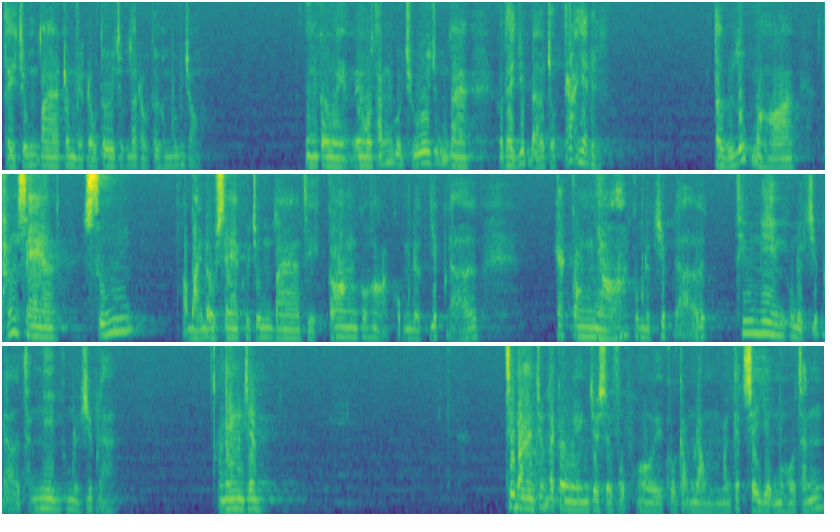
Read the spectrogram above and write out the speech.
thì chúng ta trong việc đầu tư chúng ta đầu tư không đúng chỗ. Nên cầu nguyện để hội thánh của Chúa chúng ta có thể giúp đỡ cho cả gia đình. Từ lúc mà họ thắng xe xuống ở bãi đầu xe của chúng ta thì con của họ cũng được giúp đỡ. Các con nhỏ cũng được giúp đỡ. Thiếu niên cũng được giúp đỡ. Thanh niên cũng được giúp đỡ. Amen anh chị Thứ ba chúng ta cầu nguyện cho sự phục hồi của cộng đồng bằng cách xây dựng một hội thánh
